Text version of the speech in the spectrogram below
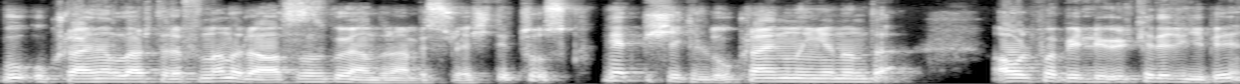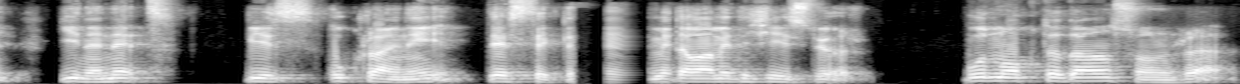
bu Ukraynalılar tarafından da rahatsızlık uyandıran bir süreçti. Tusk net bir şekilde Ukrayna'nın yanında Avrupa Birliği ülkeleri gibi yine net biz Ukrayna'yı desteklemeye devam edeceğiz diyor. Bu noktadan sonra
